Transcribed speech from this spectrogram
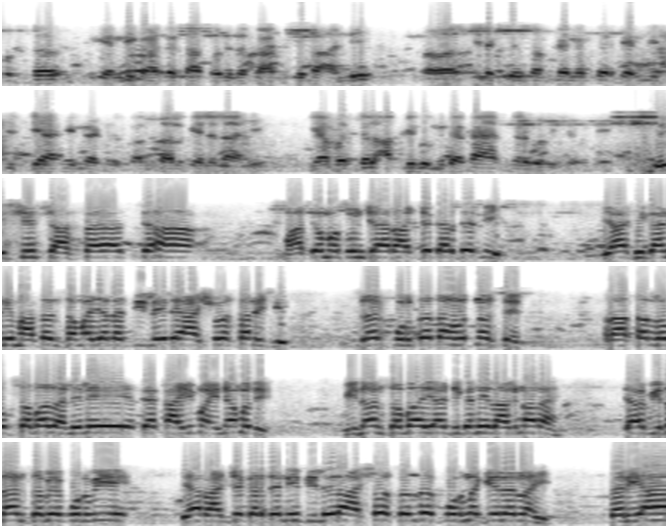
फक्त यांनी कागद दाखवण्याचा काम केला आणि इलेक्शन संपल्यानंतर त्यांनी जे आहे मॅटर काम चालू केलेलं आहे याबद्दल आपली भूमिका काय असणार भविष्यामध्ये? निश्चित शासनाच्या माध्यमातून ज्या राज्यकर्त्यांनी या ठिकाणी मातंग समाजाला दिलेल्या आश्वासनाची जर पूर्तता होत नसेल तर आता लोकसभा झालेली त्या काही महिन्यामध्ये. विधानसभा या ठिकाणी लागणार आहे. त्या विधानसभेपूर्वी या राज्यकर्त्यांनी दिलेलं आश्वासन जर पूर्ण केलं नाही तर या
